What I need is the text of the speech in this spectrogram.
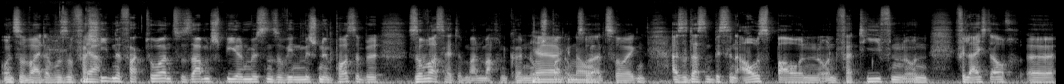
und so weiter, wo so verschiedene Faktoren zusammenspielen müssen, so wie in Mission Impossible. Sowas hätte man machen können, um Ja, Spannung genau. zu erzeugen. Also das ein bisschen ausbauen und vertiefen und vielleicht auch äh, ein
